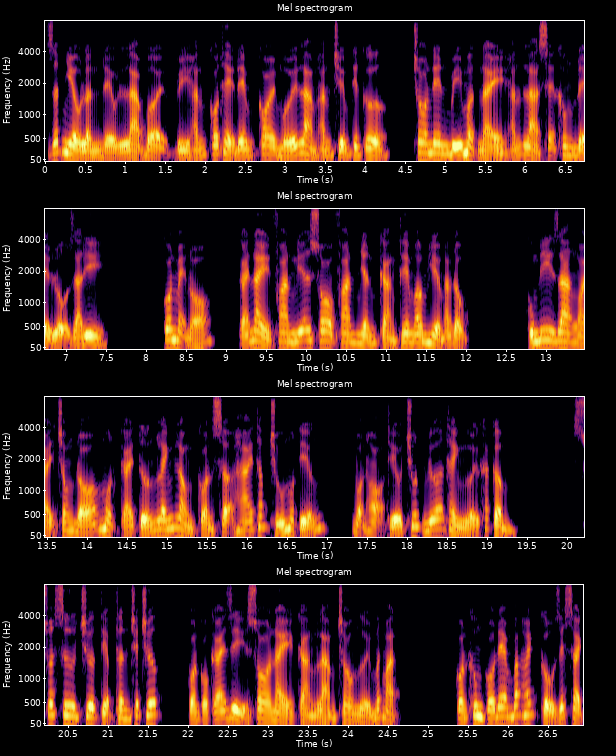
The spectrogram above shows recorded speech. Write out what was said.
rất nhiều lần đều là bởi vì hắn có thể đem coi mới làm hắn chiếm tiên cơ, cho nên bí mật này hắn là sẽ không để lộ ra đi. Con mẹ nó, cái này Phan Nghĩa so Phan Nhân càng thêm âm hiểm ác độc. Cùng đi ra ngoài trong đó một cái tướng lãnh lòng còn sợ hai thấp chú một tiếng, bọn họ thiếu chút nữa thành người khác cầm. Xuất sư chưa tiệp thân chết trước, còn có cái gì so này càng làm cho người mất mặt. Còn không có đem bác hách cầu giết sạch,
